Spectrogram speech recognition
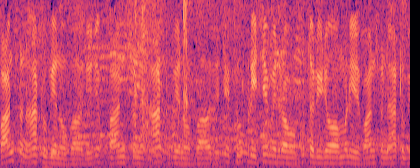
પાંચસો ને આઠ રૂપિયાનો ભાવ જે છે. પાંચસો ને આઠ રૂપિયાનો ભાવ છે. ટુકડી છે મિત્રો પૂતળી જોવા મળી પાંચસો ને આઠ રૂપિયા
